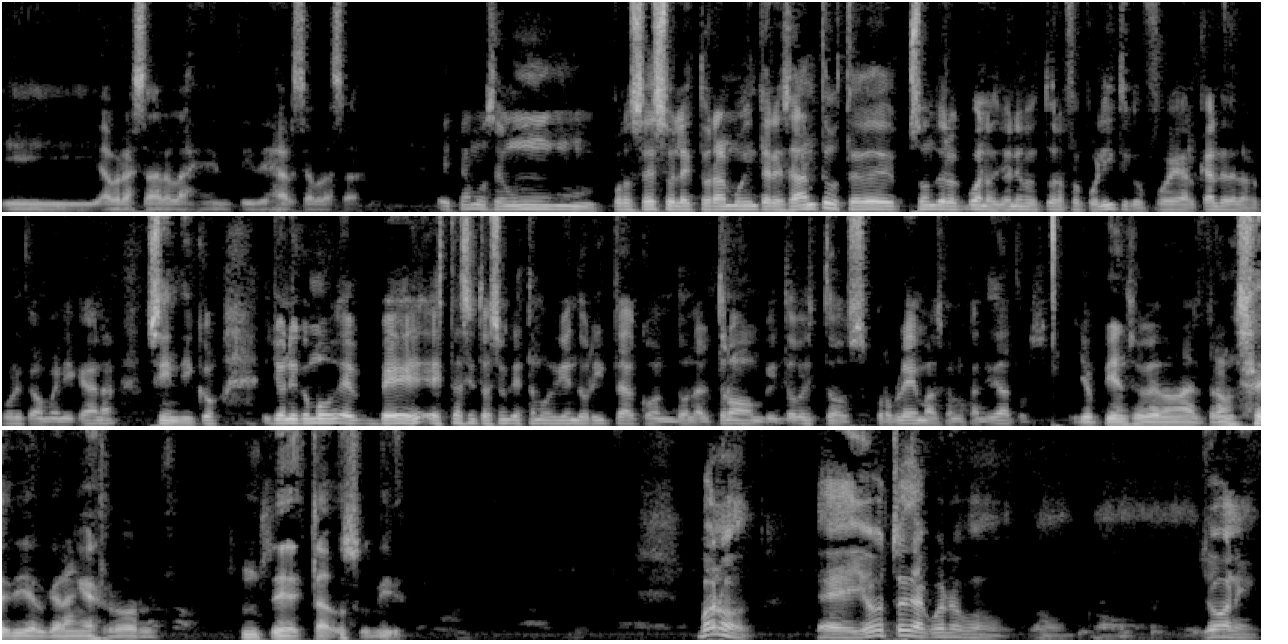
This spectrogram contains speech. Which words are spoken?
y abrazar a la gente y dejarse abrazar. Estamos en un proceso electoral muy interesante. Ustedes son de los, bueno, Johnny Ventura fue político, fue alcalde de la República Dominicana, síndico. Johnny, ¿cómo eh, ve esta situación que estamos viviendo ahorita con Donald Trump y todos estos problemas con los candidatos? Yo pienso que Donald Trump sería el gran error de Estados Unidos. Bueno, eh, yo estoy de acuerdo con, con, con Johnny.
